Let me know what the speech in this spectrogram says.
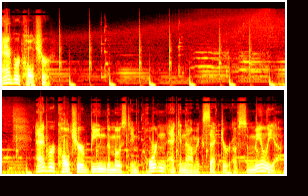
Agriculture Agriculture, being the most important economic sector of Somalia,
